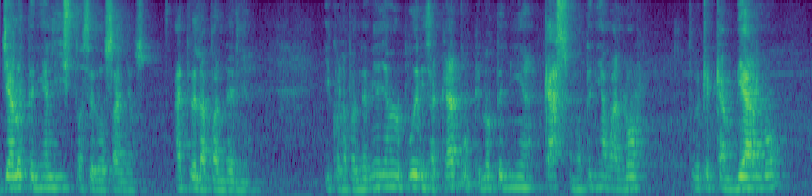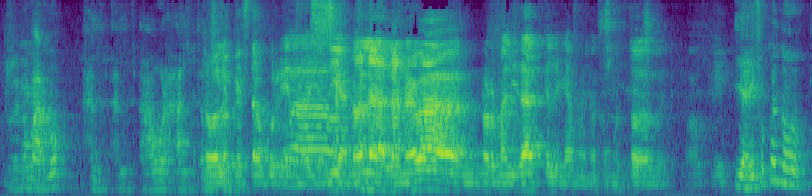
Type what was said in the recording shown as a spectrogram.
ya lo tenía listo hace dos años, antes de la pandemia. Y con la pandemia ya no lo pude ni sacar porque no tenía caso, no tenía valor. Tuve que cambiarlo, renovarlo al, al- ahora, al, Todo lo que está ocurriendo Wow. hoy en día, ¿no? La, la nueva normalidad que le llaman, ¿no? Como Sí, todo. ok. Y ahí fue cuando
